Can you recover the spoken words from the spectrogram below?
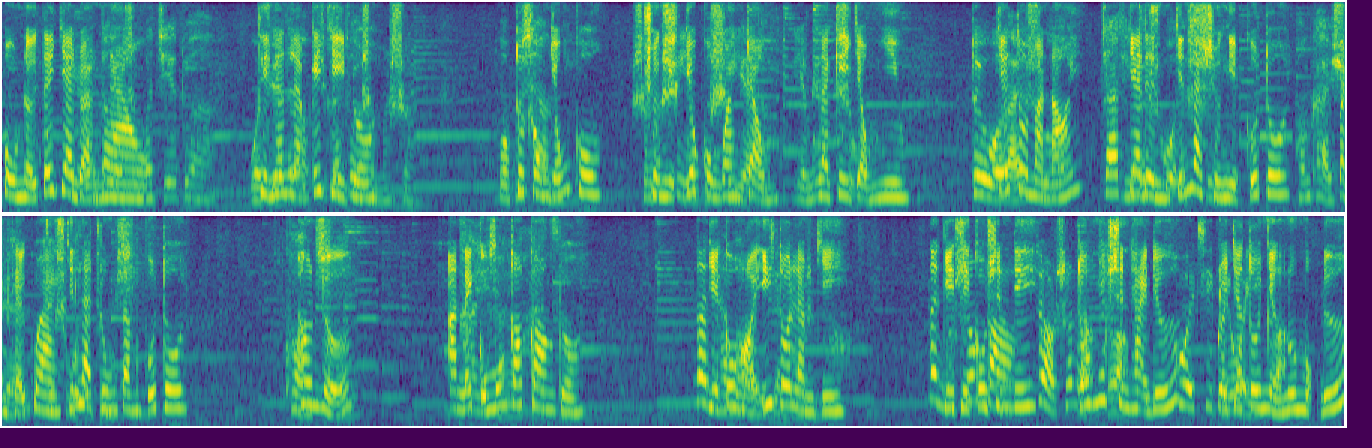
Phụ nữ tới giai đoạn nào thì nên làm cái gì rồi? Tôi không giống cô. Sự nghiệp vô cùng quan trọng. Là kỳ vọng nhiều. Với tôi mà nói Gia đình chính là sự nghiệp của tôi. Bành Khải Hoàng chính là trung tâm của tôi. Hơn nữa Anh ấy cũng muốn có con rồi. Vậy cô hỏi ý tôi làm gì? Vậy thì cô sinh đi. Tốt nhất sinh hai đứa Rồi cho tôi nhận nuôi một đứa.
